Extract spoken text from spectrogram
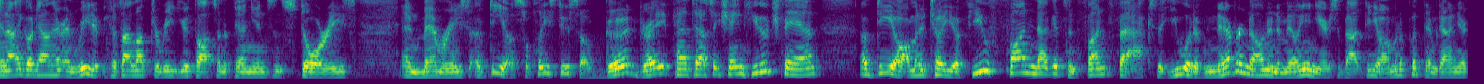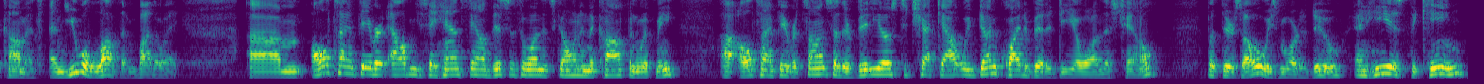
And I go down there and read it because I love to read your thoughts and opinions and stories and memories of Dio. So please do so. Good, great, fantastic. Shane, huge fan of Dio. I'm going to tell you a few fun nuggets and fun facts that you would have never known in a million years about Dio. I'm going to put them down in your comments, and you will love them, by the way. Um, all-time favorite album, you say hands down, this is the one that's going in the coffin with me. Uh, all-time favorite songs, other videos to check out. We've done quite a bit of Dio on this channel, but there's always more to do, and he is the king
